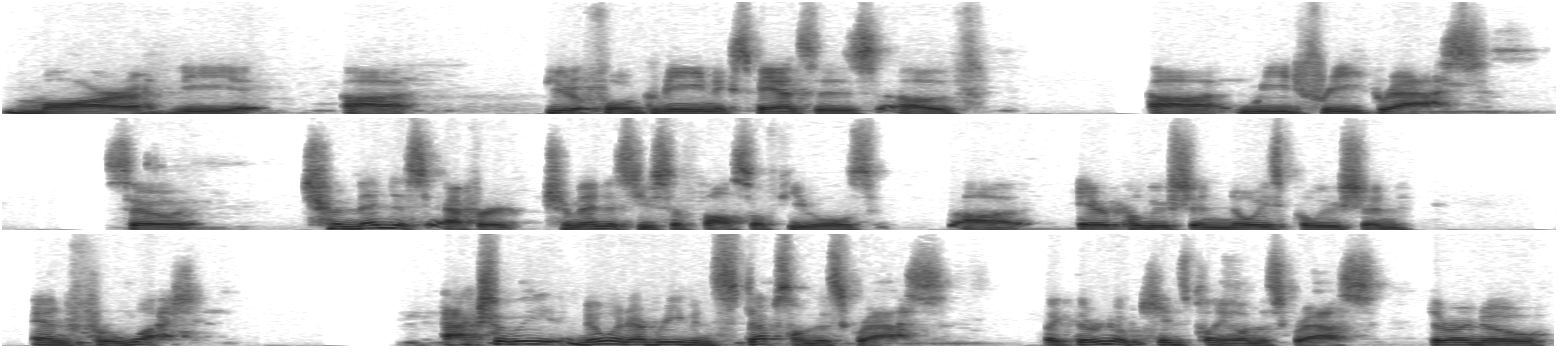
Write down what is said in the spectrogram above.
mar the uh, beautiful green expanses of uh, weed-free grass. So tremendous effort, tremendous use of fossil fuels, uh, air pollution, noise pollution, and for what? Actually, no one ever even steps on this grass. Like there are no kids playing on this grass. There are no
